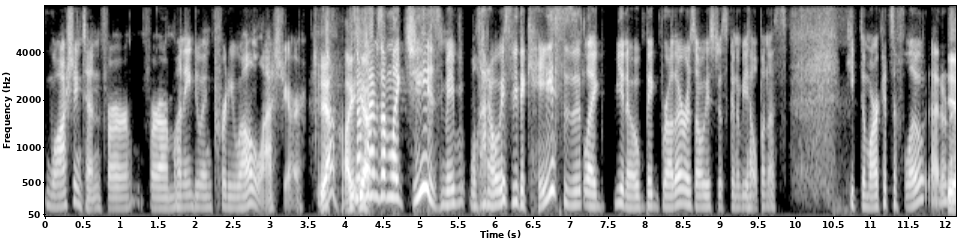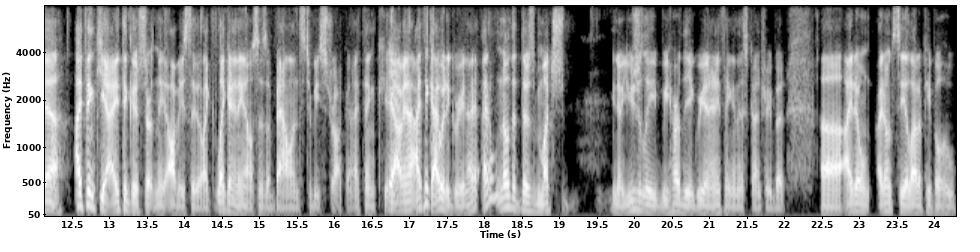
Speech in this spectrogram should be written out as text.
Washington for for our money doing pretty well last year. Yeah, I, sometimes yeah. I'm like, geez, maybe will that always be the case? Is it like you know, Big Brother is always just going to be helping us keep the markets afloat? I don't know. Yeah, I think yeah, I think there's certainly obviously like like anything else, there's a balance to be struck, and I think yeah, I mean I think I would agree, and I, I don't know that there's much you know usually we hardly agree on anything in this country but uh, i don't i don't see a lot of people who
